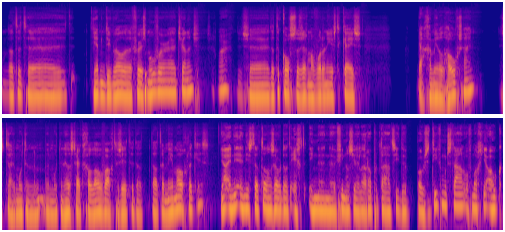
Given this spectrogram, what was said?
Omdat het, uh, je hebt natuurlijk wel de first mover uh, challenge, zeg maar. Dus dat de kosten zeg maar, voor een eerste case ja, gemiddeld hoog zijn. Dus daar moet een, er moet een heel sterk geloof achter zitten dat, dat er meer mogelijk is. Ja, en, en is dat dan zo dat echt in een eh, financiële rapportatie de positief moet staan? Of mag je ook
